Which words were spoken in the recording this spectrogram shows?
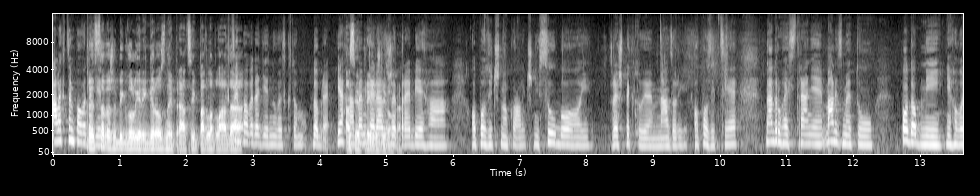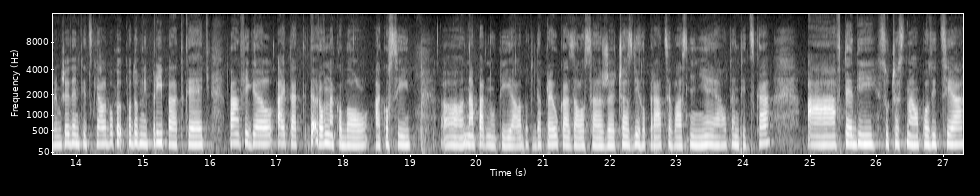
Ale chcem povedať... Predstava, jednu... že by kvôli rigoróznej práci padla vláda... Chcem povedať jednu vec k tomu. Dobre, ja asi chápem teraz, divoká. že prebieha opozično-koaličný súboj, rešpektujem názory opozície. Na druhej strane mali sme tu podobný, nehovorím, že identický, alebo podobný prípad, keď pán Figel aj tak rovnako bol ako si napadnutý, alebo teda preukázalo sa, že časť jeho práce vlastne nie je autentická. A vtedy súčasná opozícia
